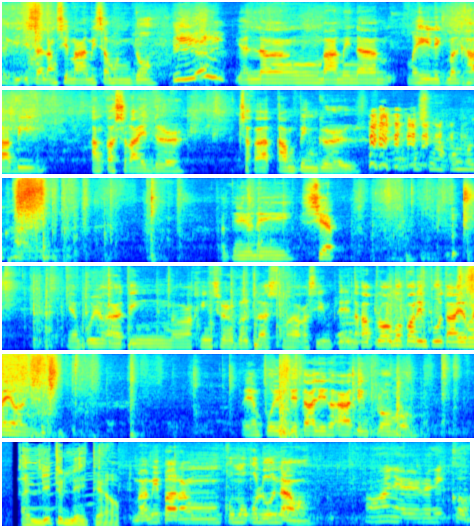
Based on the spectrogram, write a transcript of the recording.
Nag-iisa lang si Mami sa mundo. Yan lang ang Mami na mahilig mag-hobby, angkas rider, at saka camping girl. Tapos na ako mag-hobby. At ngayon ay chef. Yan po yung ating mga King's Herbal Plus mga kasimple. Naka-promo pa rin po tayo ngayon. Ayan po yung detalye ng ating promo. A little later. Mami, parang kumukulo na oh. Oo nga, naririnig ko.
